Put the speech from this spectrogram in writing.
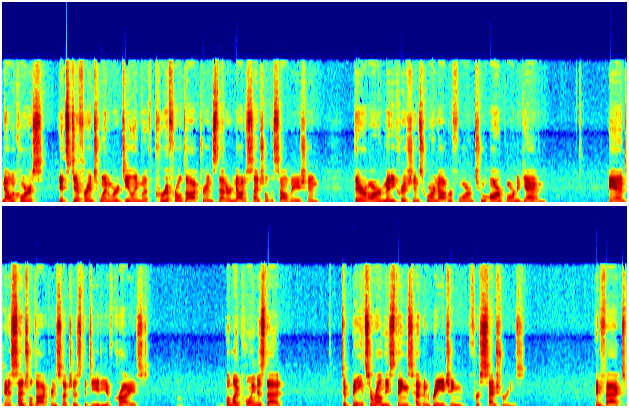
Now, of course, it's different when we're dealing with peripheral doctrines that are not essential to salvation. There are many Christians who are not reformed who are born again. And an essential doctrine such as the deity of Christ. But my point is that debates around these things have been raging for centuries. In fact,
